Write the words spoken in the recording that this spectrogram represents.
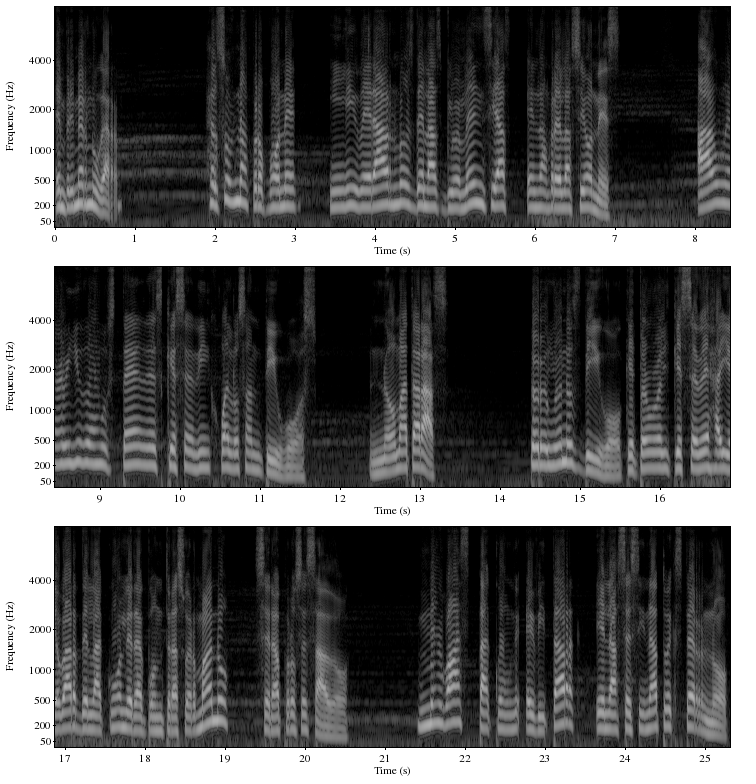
En primer lugar, Jesús nos propone liberarnos de las violencias en las relaciones. ¿Han oído ustedes que se dijo a los antiguos, no matarás? Pero yo les digo que todo el que se deja llevar de la cólera contra su hermano será procesado. No basta con evitar el asesinato externo,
